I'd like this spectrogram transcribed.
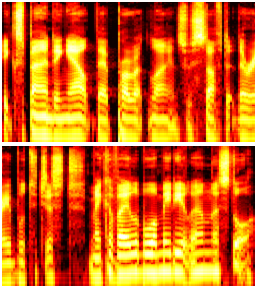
expanding out their product lines with stuff that they're able to just make available immediately on the store.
